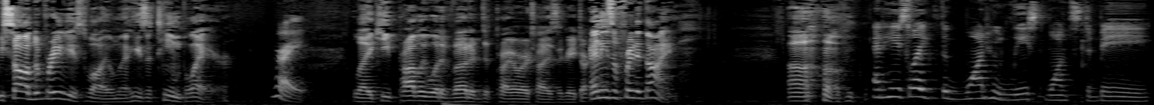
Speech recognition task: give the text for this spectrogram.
we saw in the previous volume that he's a team player. Right. Like he probably would have voted to prioritize the Great Dark, and he's afraid of dying. Um, And he's like the one who least wants to be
